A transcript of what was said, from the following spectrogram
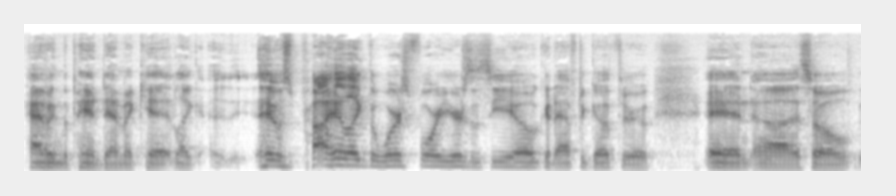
having the pandemic hit. Like it was probably like the worst four years a CEO could have to go through, and uh, so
